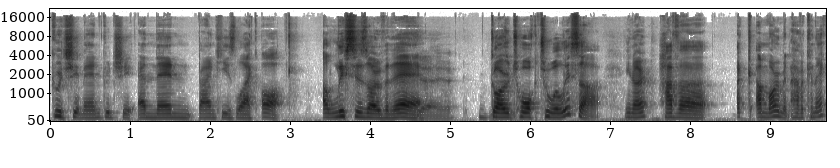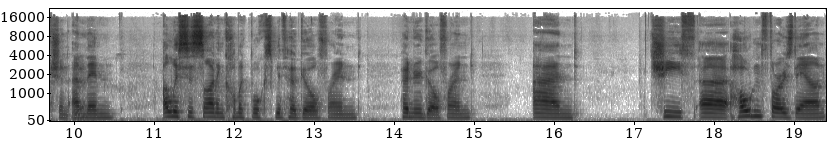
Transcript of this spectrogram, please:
good shit, man, good shit. And then Banky's like, oh, Alyssa's over there. Yeah, yeah. Go talk to Alyssa. You know, have a a, a moment, have a connection, and Yeah. then Alyssa's signing comic books with her girlfriend, her new girlfriend, and she uh, Holden throws down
